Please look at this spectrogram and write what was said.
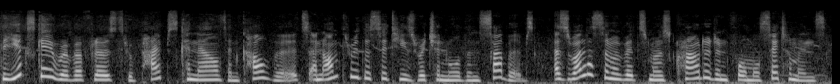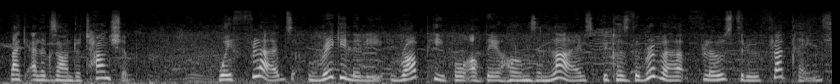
The Jukskei River flows through pipes, canals, and culverts and on through the city's richer northern suburbs, as well as some of its most crowded informal settlements like Alexandra Township, where floods regularly rob people of their homes and lives because the river flows through floodplains.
